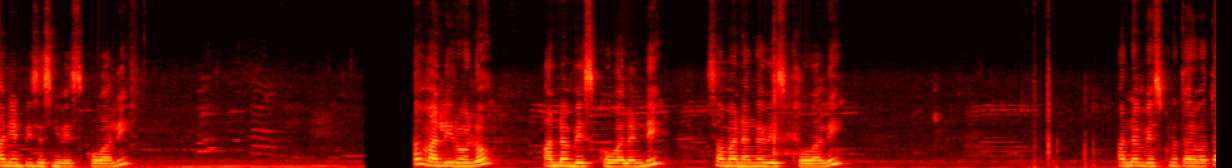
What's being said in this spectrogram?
ఆనియన్ పీసెస్ని వేసుకోవాలి. మళ్ళీ రోలో అన్నం వేసుకోవాలండి. సమానంగా వేసుకోవాలి. అన్నం వేసుకున్న తర్వాత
